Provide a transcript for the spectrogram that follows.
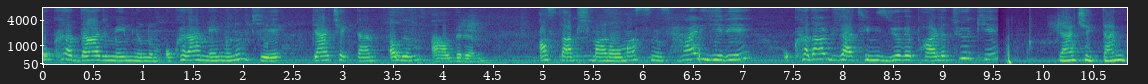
o kadar memnunum, o kadar memnunum ki gerçekten alın, aldırın. Asla pişman olmazsınız. Her yeri o kadar güzel temizliyor ve parlatıyor ki. Gerçekten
